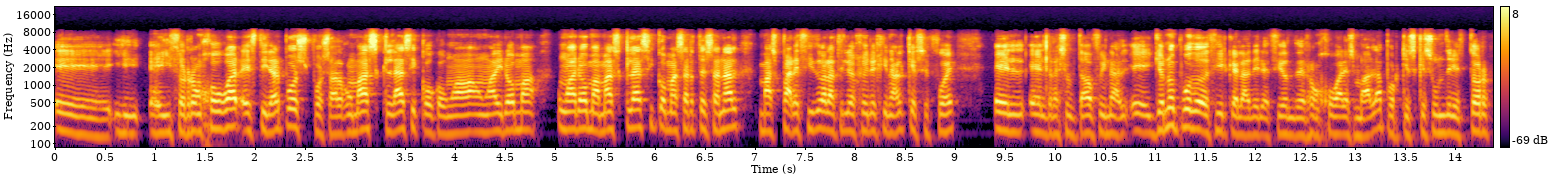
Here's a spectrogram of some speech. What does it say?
eh, y, e hizo Ron Howard es tirar pues, pues algo más clásico, con un aroma, un aroma más clásico, más artesanal, más parecido a la trilogía original, que se fue el, resultado final. Eh, yo no puedo decir que la dirección de Ron Howard es mala, porque es que es un director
